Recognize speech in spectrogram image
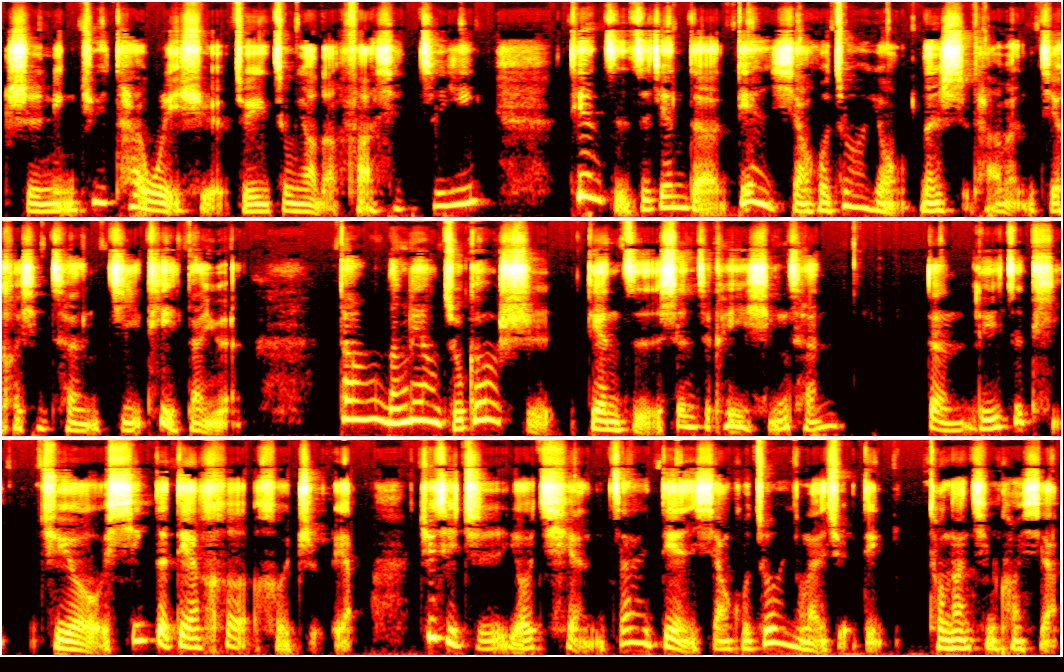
是凝聚态物理学最重要的发现之一。电子之间的电相互作用能使它们结合形成集体单元。当能量足够时，电子甚至可以形成等离子体，具有新的电荷和质量。具体值由潜在电相互作用来决定。通常情况下，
